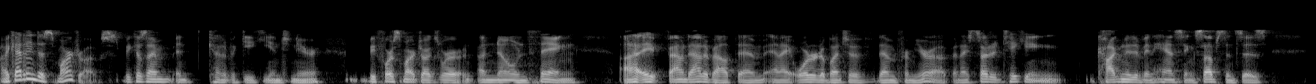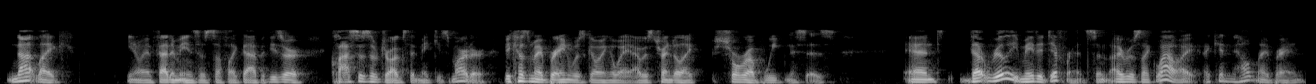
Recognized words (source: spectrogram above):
I got into smart drugs because I'm in kind of a geeky engineer. Before smart drugs were a known thing, I found out about them and I ordered a bunch of them from Europe and I started taking cognitive enhancing substances, not like, you know, amphetamines and stuff like that, but these are classes of drugs that make you smarter because my brain was going away. I was trying to like shore up weaknesses. And that really made a difference. And I was like, wow, I, I can help my brain.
